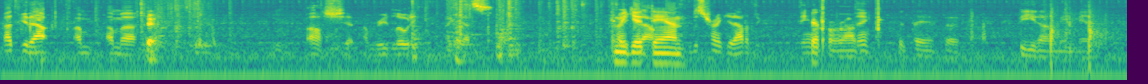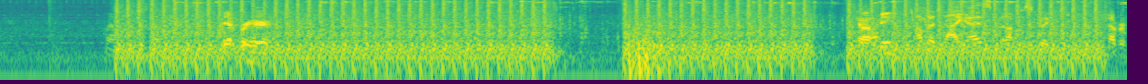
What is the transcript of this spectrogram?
About to get out. I'm I'm uh. Okay. Oh shit. I'm reloading. I guess. Let Trying me to get out. down. I'm just trying to get out of the damn Careful, Rob. thing. That they have a bead on me, man. Well, Yep, we're here. Copy. I'm gonna die, guys, but I'm just gonna keep cover.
